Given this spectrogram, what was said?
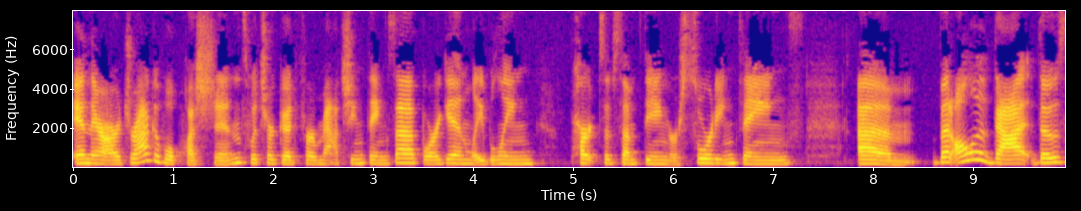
And there are draggable questions, which are good for matching things up or again, labeling parts of something or sorting things. Um, but all of that, those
